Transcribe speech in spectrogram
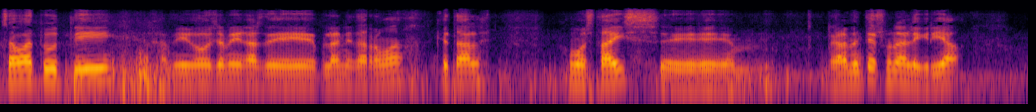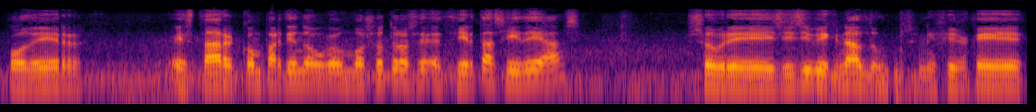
Ciao a tutti, amigos y amigas de Planeta Roma, ¿qué tal? ¿Cómo estáis? Eh, realmente es una alegría poder estar compartiendo con vosotros eh, ciertas ideas sobre Gigi Vignaldo. Significa que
